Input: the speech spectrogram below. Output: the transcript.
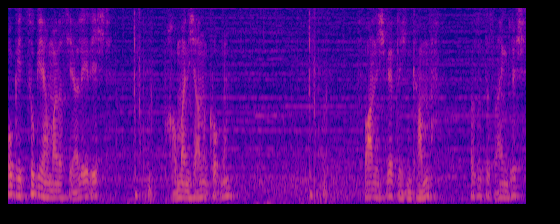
Rucki Zucki haben wir das hier erledigt. Brauchen wir nicht angucken. Es war nicht wirklich ein Kampf. Was ist das eigentlich?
